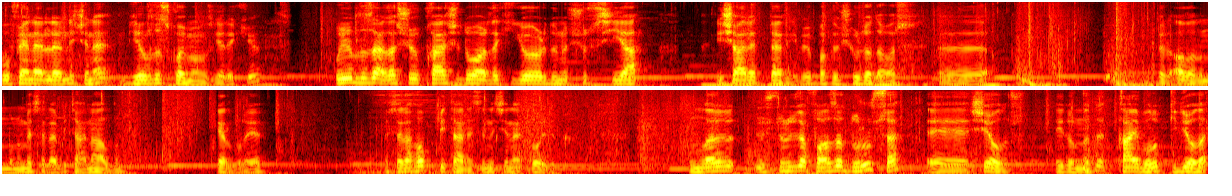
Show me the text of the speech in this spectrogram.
bu fenerlerin içine yıldız koymamız gerekiyor. Bu yıldızlar da şu karşı duvardaki gördüğünüz şu siyah işaretler gibi. Bakın şurada da var. Ee, şöyle alalım bunu mesela bir tane aldım. Gel buraya. Mesela hop bir tanesinin içine koyduk. Bunları üstünüzde fazla durursa eee, şey olur. Neydi onun adı? Kaybolup gidiyorlar.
